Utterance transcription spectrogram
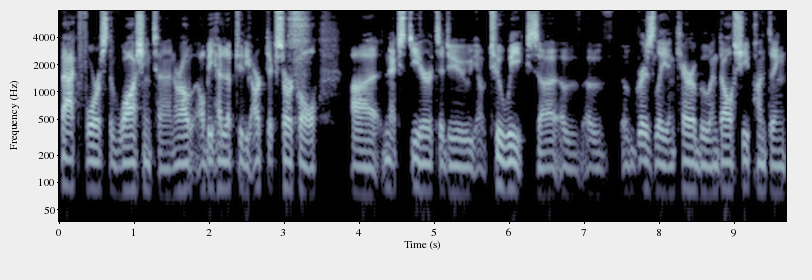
back forest of Washington, or I'll, I'll be headed up to the Arctic Circle uh, next year to do you know two weeks uh, of, of, of grizzly and caribou and Dall sheep hunting,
